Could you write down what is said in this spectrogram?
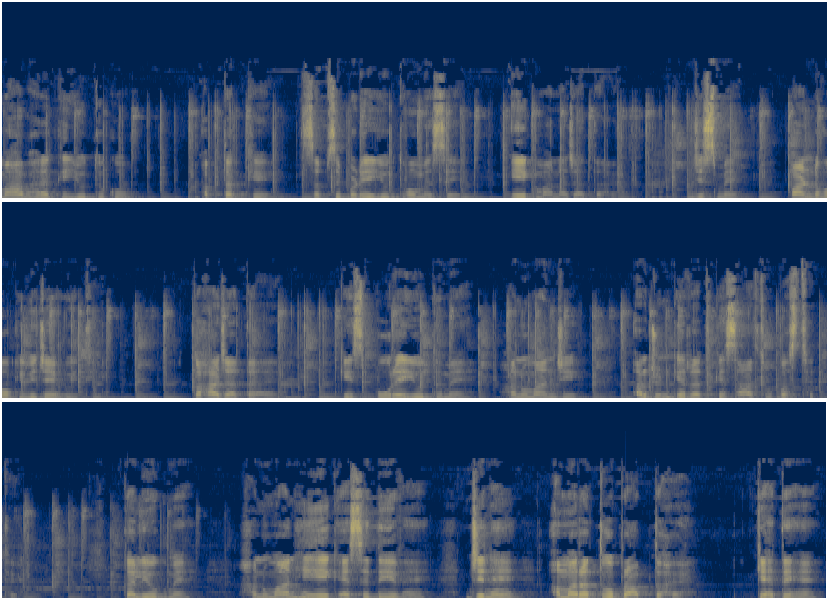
महाभारत के युद्ध को अब तक के सबसे बड़े युद्धों में से एक माना जाता है, जिसमें पांडवों की विजय हुई थी। कहा जाता है कि इस पूरे युद्ध में हनुमान जी अर्जुन के रथ के साथ उपस्थित थे। कलयुग में हनुमान ही एक ऐसे देव हैं जिन्हें अमरत्व प्राप्त है। कहते हैं,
